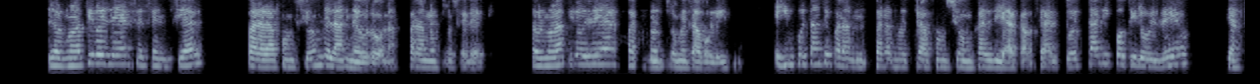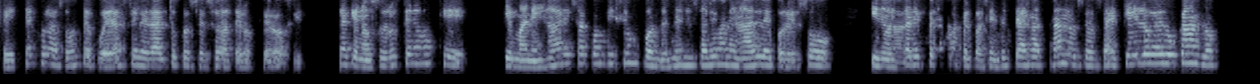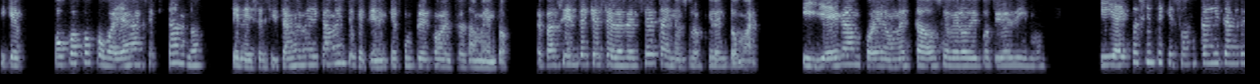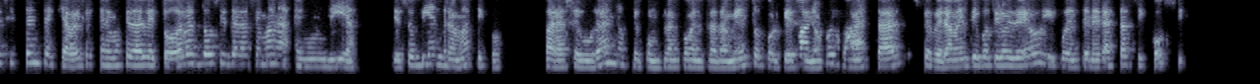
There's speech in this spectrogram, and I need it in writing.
la hormona tiroidea es esencial para la función de las neuronas, para nuestro cerebro. La hormona tiroidea es para nuestro metabolismo. Es importante para, nuestra función cardíaca. O sea, tú estar hipotiroideo te afecta el corazón, te puede acelerar tu proceso de aterosclerosis. O sea, que nosotros tenemos que, que manejar esa condición cuando es necesario manejarle, por eso, y no estar esperando a que el paciente esté arrastrándose. O sea, hay que irlos educando y que poco a poco vayan aceptando que necesitan el medicamento y que tienen que cumplir con el tratamiento. Hay pacientes que se les receta y no se los quieren tomar y llegan pues a un estado severo de hipotiroidismo. Y hay pacientes que son tan y tan resistentes que a veces tenemos que darle todas las dosis de la semana en un día. Y eso es bien dramático para asegurarnos que cumplan con el tratamiento, porque si no, pues van a estar severamente hipotiroideos y pueden tener hasta psicosis.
